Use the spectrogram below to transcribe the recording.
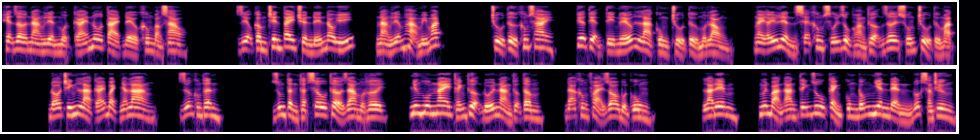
hiện giờ nàng liền một cái nô tài đều không bằng sao. Rượu cầm trên tay truyền đến đau ý, nàng liễm hạ mí mắt. Chủ tử không sai, kia tiện tì nếu là cùng chủ tử một lòng, ngày ấy liền sẽ không xúi dục hoàng thượng rơi xuống chủ tử mặt. Đó chính là cái bạch nhã lang, dưỡng không thân. Dung tần thật sâu thở ra một hơi, nhưng hôm nay thánh thượng đối nàng thượng tâm, đã không phải do buồn cung. Là đêm, nguyên bản an tĩnh du cảnh cung đống nhiên đèn đuốc sáng trưng.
